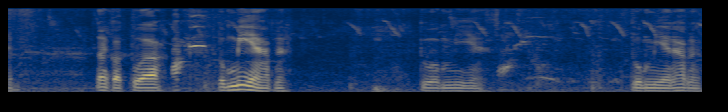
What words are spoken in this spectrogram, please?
ครับนั่นก็ตัวตัวเมียครับนะ ตัวเมีย ตัวเมียนะครับนะ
